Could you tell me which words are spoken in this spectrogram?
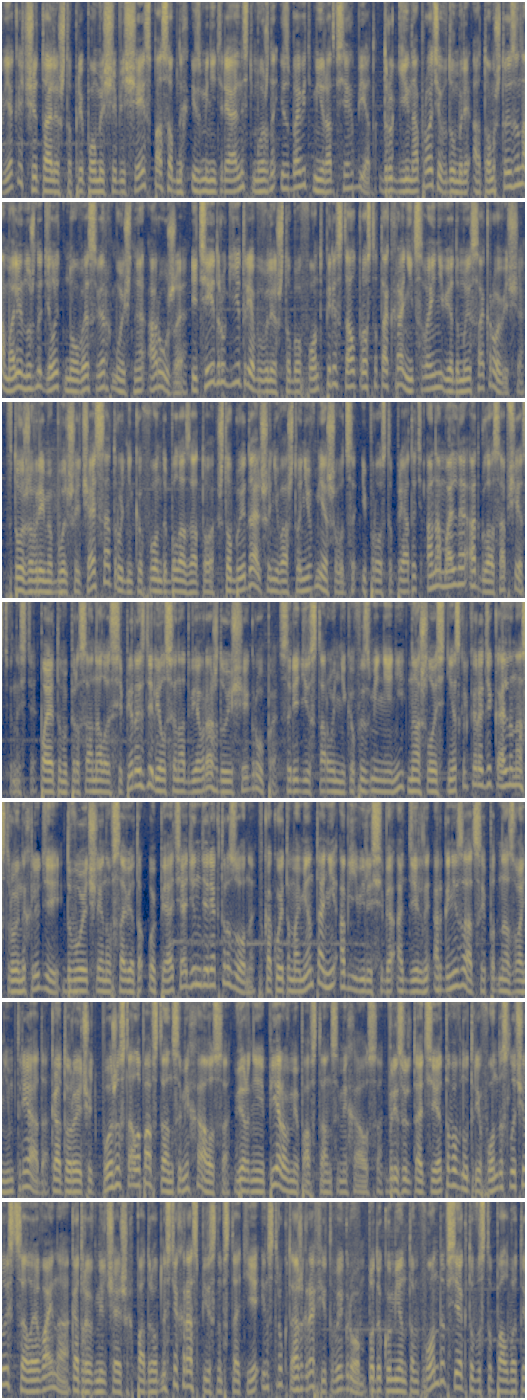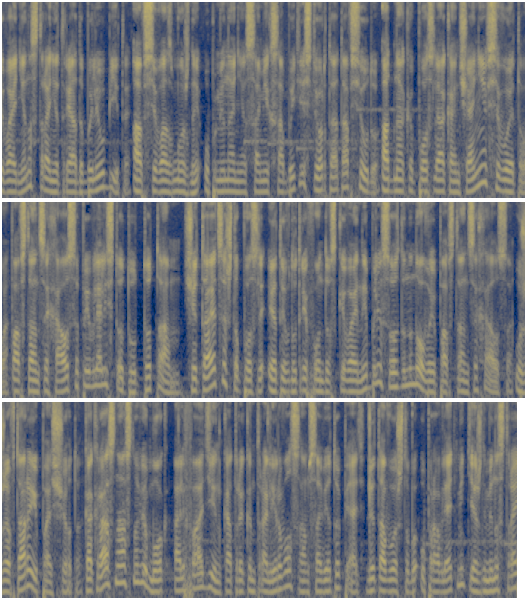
века, считали, что при помощи вещей, способных изменить реальность, можно избавить мир от всех бед. Другие, напротив, думали о том, что из аномалий нужно делать новое сверхмощное оружие. И те, и другие требовали, чтобы фонд перестал просто так хранить свои неведомые сокровища. В то же время большая часть сотрудников фонда была за то, чтобы и дальше ни во что не вмешиваться и просто прятать аномальное от глаз общественности. Поэтому персонал SCP разделился на две враждующие группы. Среди сторонников изменений нашлось несколько радикально настроенных людей, двое членов Совета О5 и один директор зоны. В какой-то момент они объявили себя отдельной организацией под названием Триада, которая чуть позже стала повстанцами Хаоса, вернее первыми повстанцами Хаоса. В результате этого внутри фонда случилась целая война, которая в мельчайших подробностях расписана в статье «Инструктаж графитовый гром». По документам фонда все, кто выступал в этой войне на стороне Триада, были убиты, а всевозможные упоминания самих событий стерты отовсюду. Однако после окончания всего этого повстанцы хаоса появлялись то тут, то там. Считается, что после этой внутрифондовской войны были созданы новые повстанцы хаоса, уже вторые по счету, как раз на основе МОК Альфа-1, который контролировал сам Совету 5, для того, чтобы управлять мятежными настроениями.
